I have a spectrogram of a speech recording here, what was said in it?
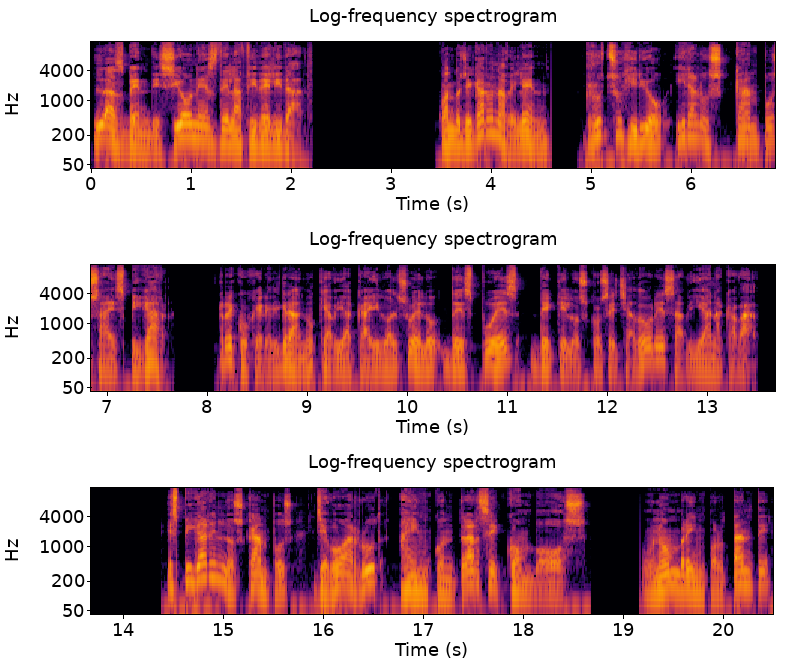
Las bendiciones de la fidelidad. Cuando llegaron a Belén, Ruth sugirió ir a los campos a espigar, recoger el grano que había caído al suelo después de que los cosechadores habían acabado. Espigar en los campos llevó a Ruth a encontrarse con Booz, un hombre importante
